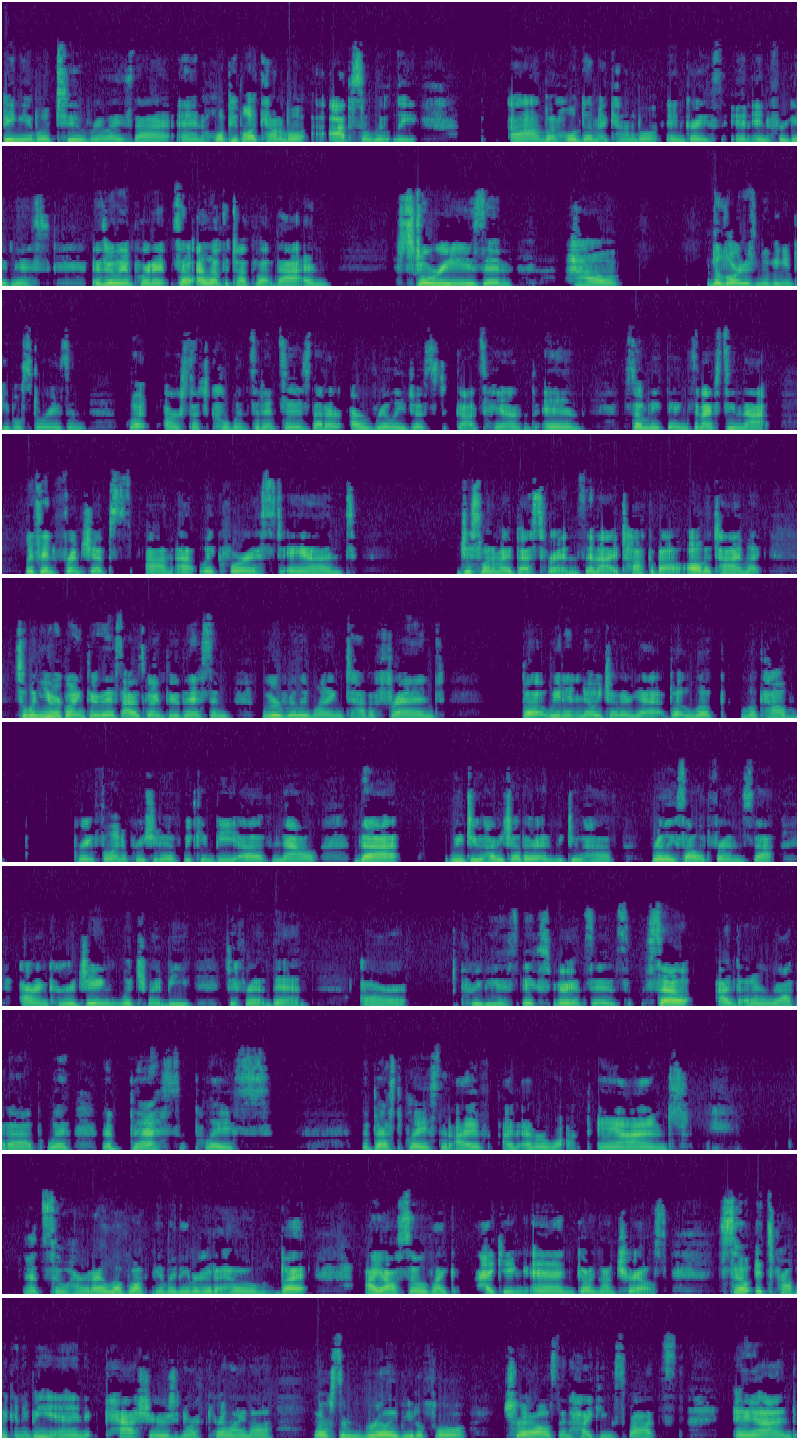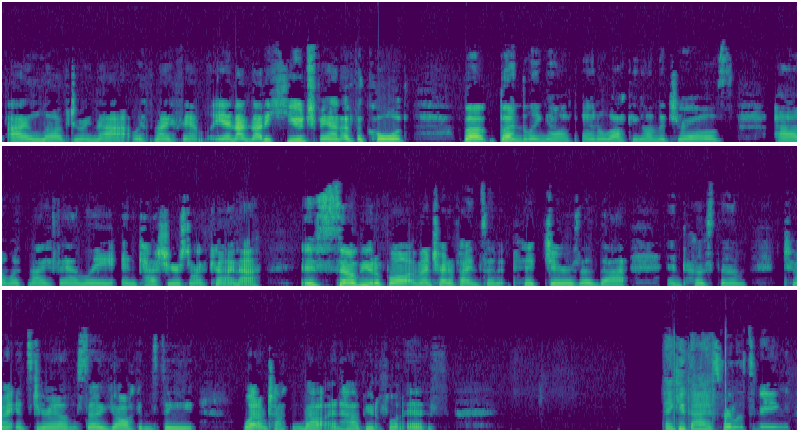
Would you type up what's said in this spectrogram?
being able to realize that and hold people accountable, absolutely. Um, but hold them accountable in grace and in forgiveness is really important. So, I love to talk about that and stories and how the Lord is moving in people's stories and what are such coincidences that are, are really just God's hand in so many things. And I've seen that within friendships um, at Wake Forest and just one of my best friends and I talk about all the time like so when you were going through this I was going through this and we were really wanting to have a friend but we didn't know each other yet but look look how grateful and appreciative we can be of now that we do have each other and we do have really solid friends that are encouraging, which might be different than our previous experiences. So I'm going to wrap it up with the best place the best place that I've I've ever walked and that's so hard. I love walking in my neighborhood at home, but I also like hiking and going on trails. So it's probably going to be in Cashiers, North Carolina. There's some really beautiful trails and hiking spots. And I love doing that with my family. And I'm not a huge fan of the cold, but bundling up and walking on the trails uh, with my family in Cashiers, North Carolina is so beautiful. I'm going to try to find some pictures of that and post them to my Instagram so y'all can see what I'm talking about and how beautiful it is. Thank you guys for listening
